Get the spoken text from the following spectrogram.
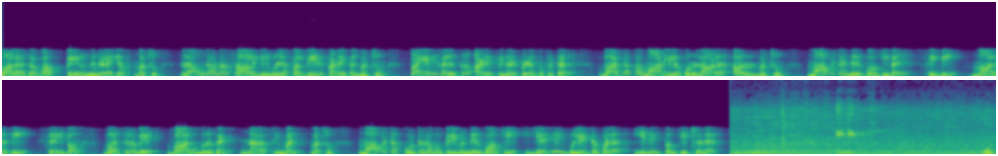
வாலாஜாபாத் பேருந்து நிலையம் மற்றும் ரவுண்டானா சாலையில் உள்ள பல்வேறு கடைகள் மற்றும் பயணிகளுக்கு அழைப்பிதழ் வழங்கப்பட்டது. பாஜக மாநில பொருளாளர் அருள் மற்றும் மாவட்ட நிர்வாகிகள் சிபி மாலதி செல்வம் வஜ்ரவேல் பாலமுருகன் நரசிம்மன் மற்றும் மாவட்ட கூட்டுறவு பிரிவு நிர்வாகி எழில் உள்ளிட்ட பலர் இதில் பங்கேற்றனர். உலக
